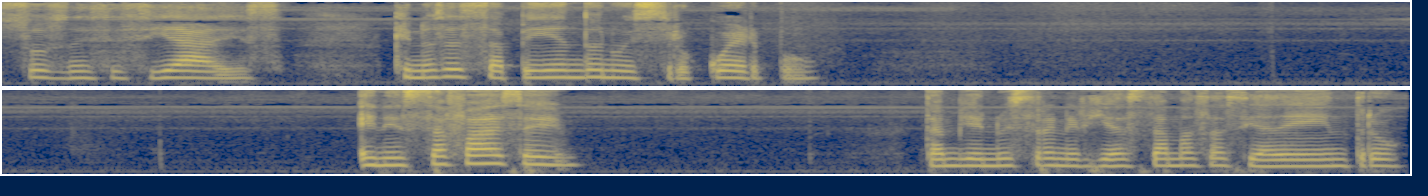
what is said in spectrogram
sus necesidades que nos está pidiendo nuestro cuerpo. En esta fase también nuestra energía está más hacia adentro,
